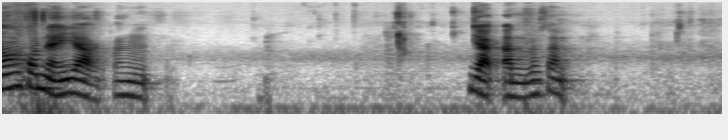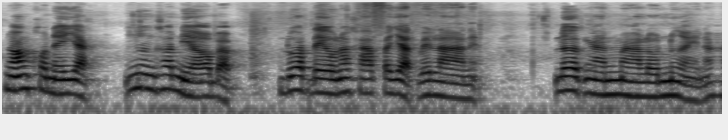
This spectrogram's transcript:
น้องคนไหนอยากอืมอยากอันว่าสั้นน้องคนไหนอยากนึ่งข้าวเหนียวแบบรวดเร็วนะคะ ประหยัดเวลาเนี่ย เลิกงานมาเราเหนื่อยนะ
